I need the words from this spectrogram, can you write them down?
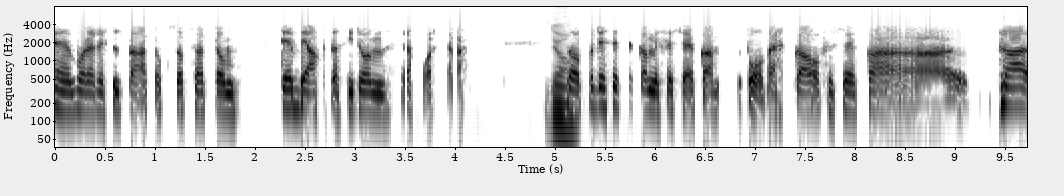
eh, våra resultat också så att de, det beaktas i de rapporterna. Ja. Så på det sättet kan vi försöka påverka och försöka pra,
